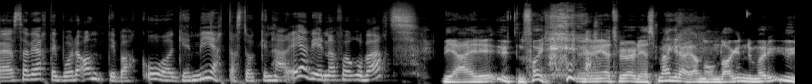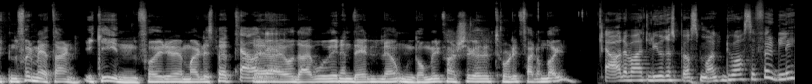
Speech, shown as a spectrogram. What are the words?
eh, servert deg både antibac og meterstokken her. Er vi innafor, Robert? Vi er utenfor. Eh, jeg tror det er det som er greia nå om dagen. Du må være utenfor meteren, ikke innenfor, Marlisbeth. May-Lisbeth. Ja, det... det... er jo der hvor en del ungdommer kanskje trår litt feil om dagen. Ja, det var et lurespørsmål. Du har selvfølgelig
